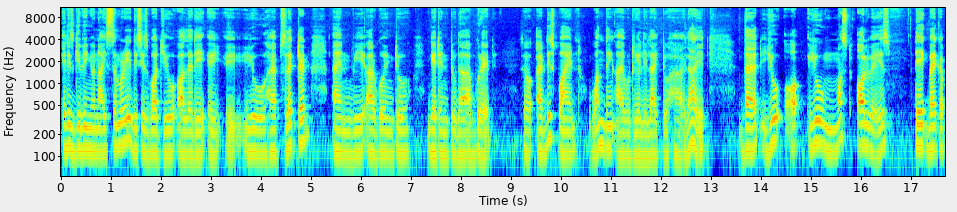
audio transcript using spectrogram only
It is giving you a nice summary. This is what you already uh, you have selected and we are going to get into the upgrade so at this point one thing I would really like to highlight that you you must always take backup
